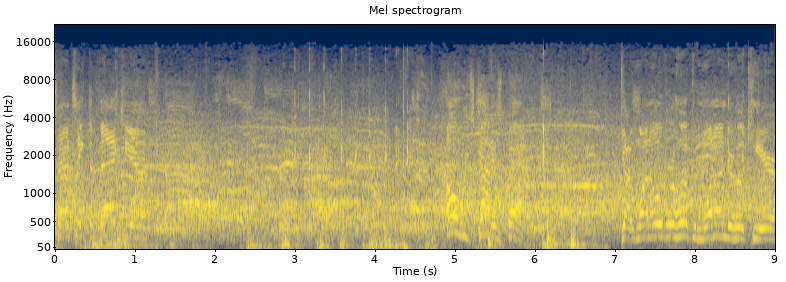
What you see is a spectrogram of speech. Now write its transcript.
Trying to take the back here. He's got his back. Got one overhook and one underhook here.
